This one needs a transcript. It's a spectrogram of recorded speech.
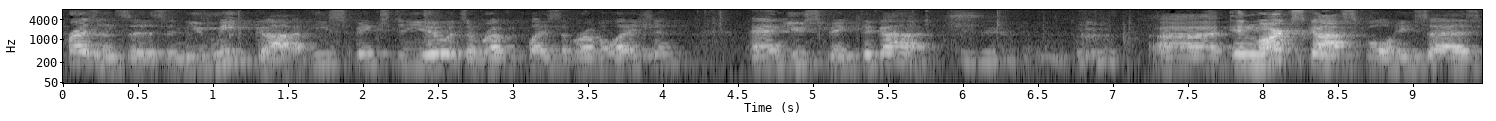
presence is and you meet God. He speaks to you. It's a place of revelation and you speak to God. Uh, in Mark's gospel, he says,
